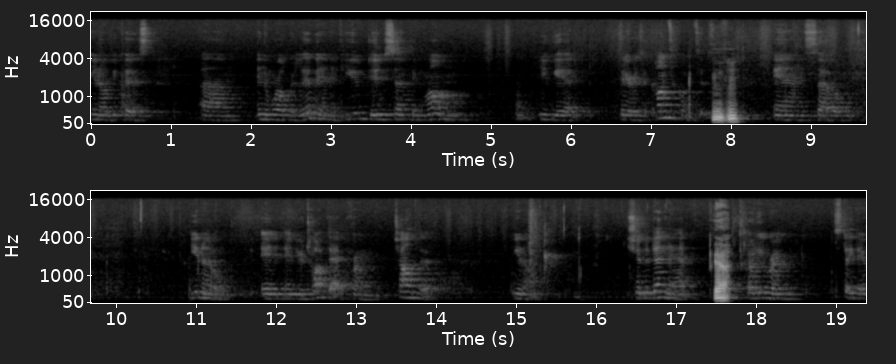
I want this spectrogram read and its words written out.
you know, because um, in the world we live in, if you do something wrong, you get, there is a consequences. Mm-hmm. And so, you know, and, and you're taught that from childhood, you know, shouldn't have done that, Yeah. go to your room, stay there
